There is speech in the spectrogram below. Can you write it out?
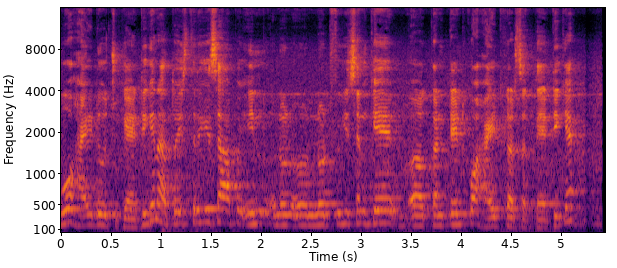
वो हाइड हो चुके हैं, ठीक है ना? तो इस तरीके से आप इन नोटिफिकेशन के कंटेंट को हाइड कर सकते हैं, ठीक है?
